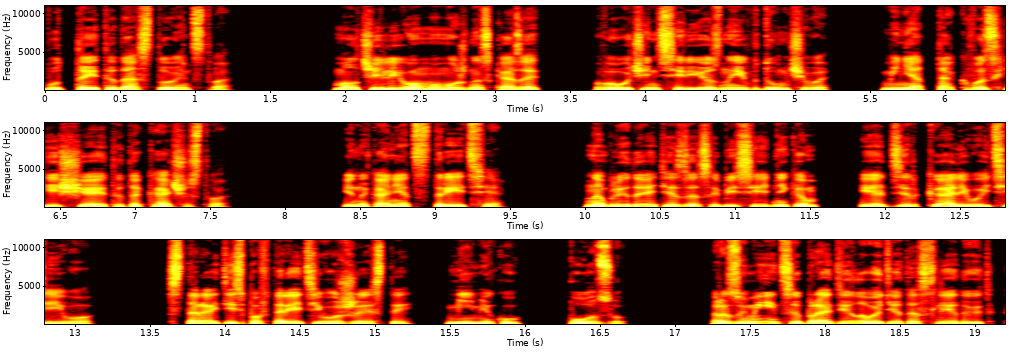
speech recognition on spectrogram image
будто это достоинство. Молчаливому можно сказать, вы очень серьезны и вдумчивы, меня так восхищает это качество. И, наконец, третье. Наблюдайте за собеседником и отзеркаливайте его. Старайтесь повторять его жесты, мимику, позу. Разумеется, проделывать это следует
